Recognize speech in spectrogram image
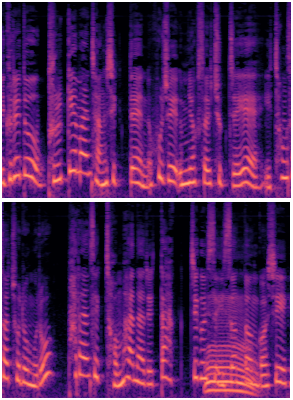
이 그래도 붉게만 장식된 호주의 음력설 축제에 이 청사초롱으로 파란색 점 하나를 딱 찍을 수 음. 있었던 것이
